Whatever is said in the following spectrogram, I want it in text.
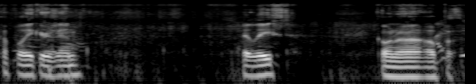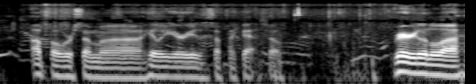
a couple acres in, at least, going uh, up up over some uh, hilly areas and stuff like that. So, very little, uh,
